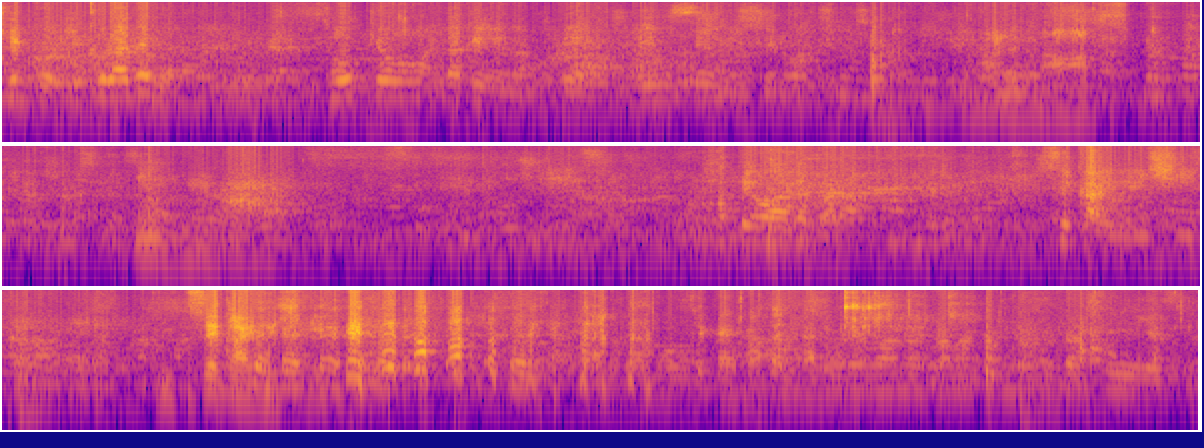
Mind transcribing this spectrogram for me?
結構いくらでも東京だけじゃなくて遠征も行けるわけですよなん。だなうん。うん。果てはだから世界の石井から世界の石世界の方にかけてそれはなかなか難しいですね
